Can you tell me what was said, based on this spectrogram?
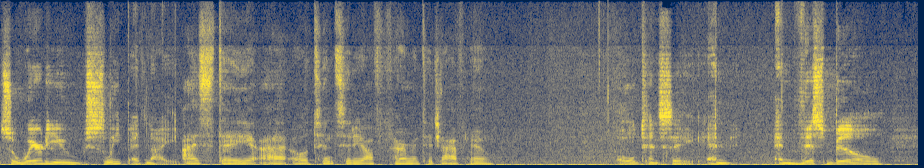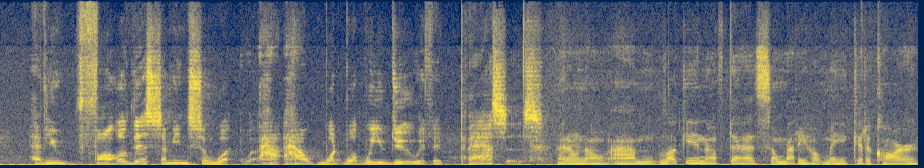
So where do you sleep at night? I stay at Old Tent City off of Hermitage Avenue. Old Tent City. And and this bill, have you followed this? I mean, so what? How? how what? What will you do if it passes? I don't know. I'm lucky enough that somebody helped me get a car,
